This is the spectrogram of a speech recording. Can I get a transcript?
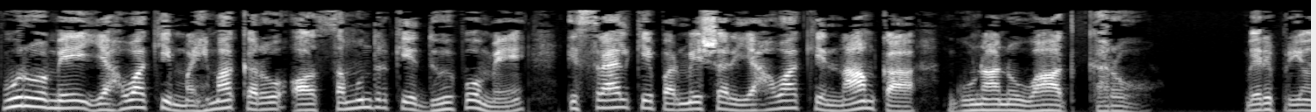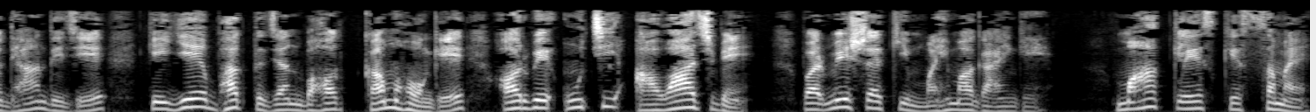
पूर्व में यहवा की महिमा करो और समुद्र के द्वीपों में इसराइल के परमेश्वर यहवा के नाम का गुणानुवाद करो। मेरे प्रियो, ध्यान दीजिए कि ये भक्त जन बहुत कम होंगे और वे ऊँची आवाज़ में परमेश्वर की महिमा गाएँगे। महाक्लेश के समय,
